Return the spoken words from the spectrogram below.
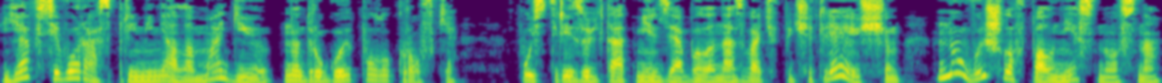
я всего раз применяла магию на другой полукровке. Пусть результат нельзя было назвать впечатляющим, но вышло вполне сносно.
